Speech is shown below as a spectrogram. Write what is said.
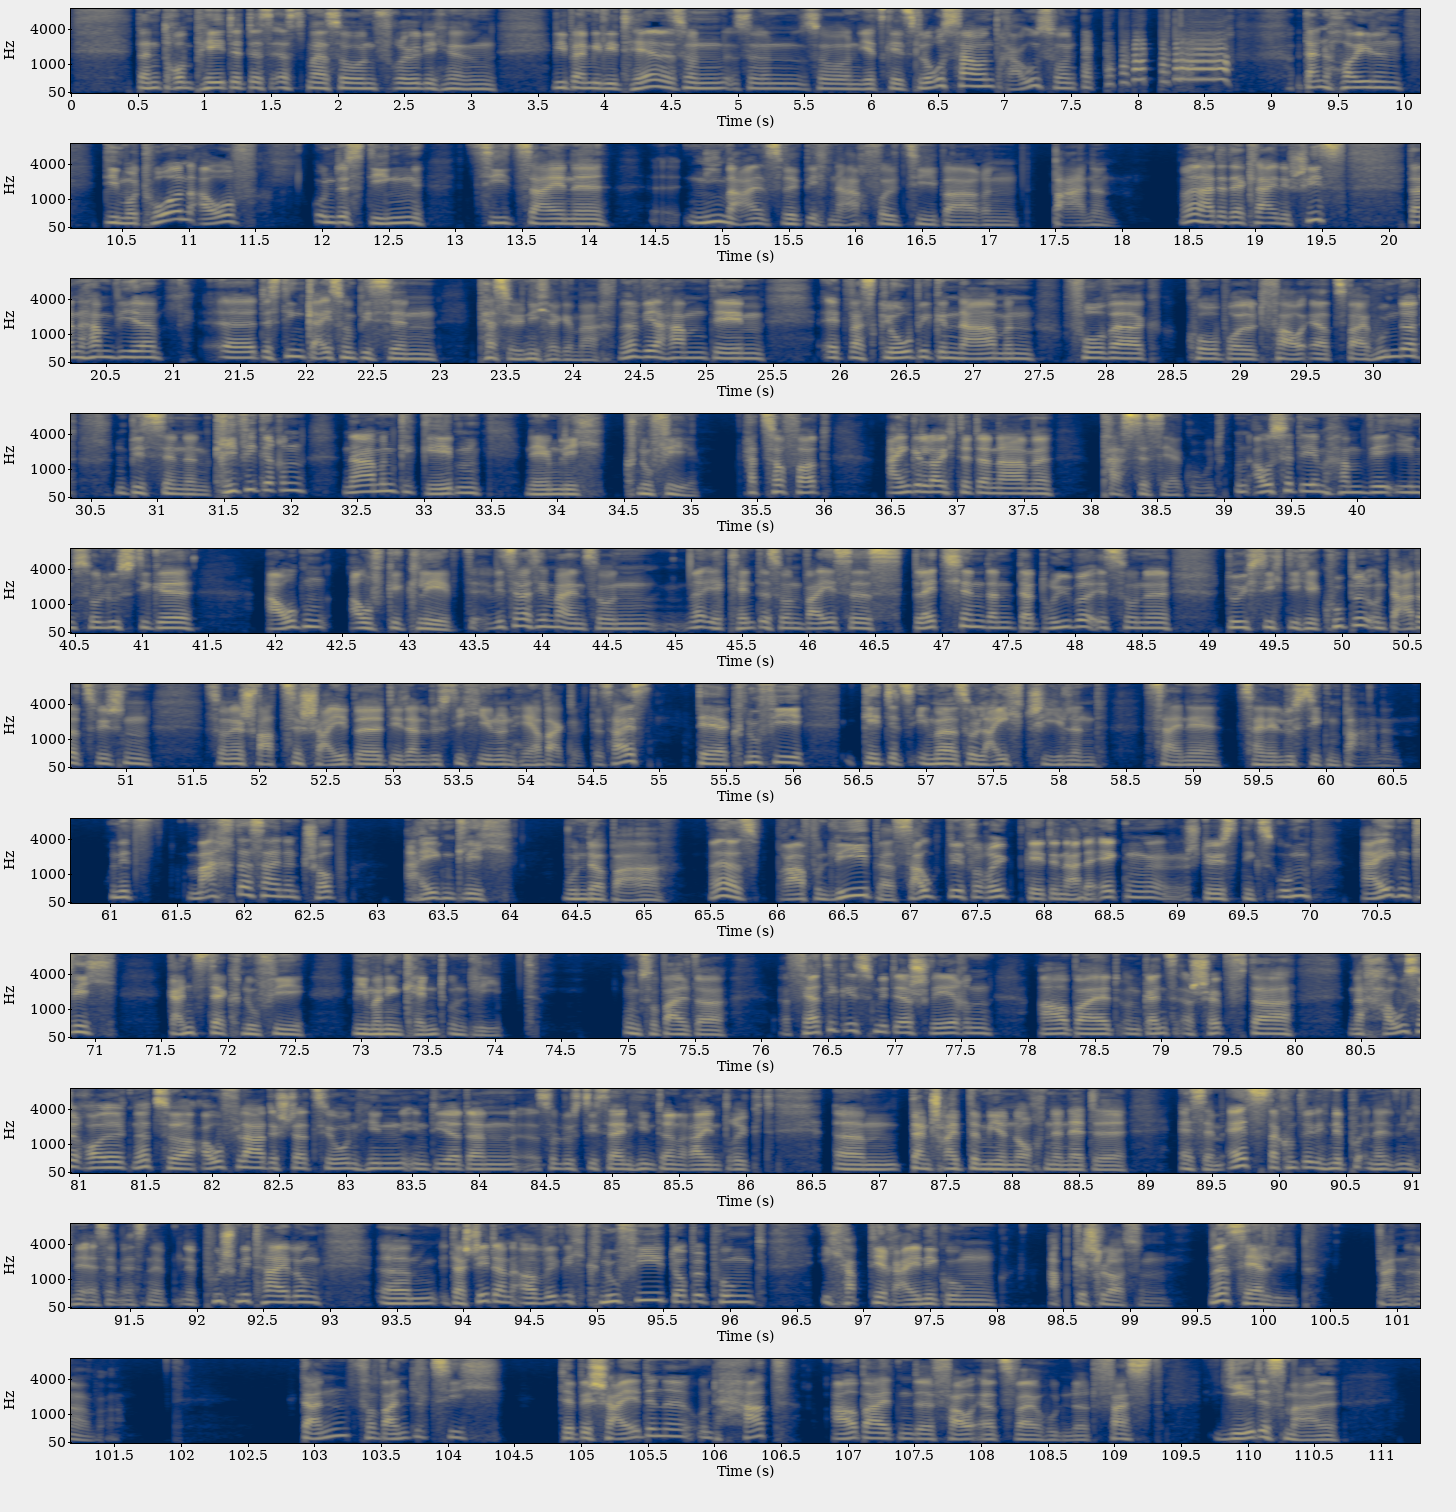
dann trompetet das erstmal so einen fröhlichen, wie beim Militär, so ein, so ein, so ein Jetzt geht's los Sound raus, ein dann heulen die Motoren auf und das Ding zieht seine äh, niemals wirklich nachvollziehbaren Bahnen. Dann hatte der kleine Schiss. Dann haben wir äh, das Ding gleich so ein bisschen persönlicher gemacht. Ne? Wir haben dem etwas globigen Namen Vorwerk Kobold VR200 ein bisschen einen griffigeren Namen gegeben, nämlich Knuffi. Hat sofort eingeleuchteter Name, passte sehr gut. Und außerdem haben wir ihm so lustige Augen aufgeklebt. Wisst ihr, was ich meine? So ein, ne, ihr kennt es, so ein weißes Blättchen, dann da drüber ist so eine durchsichtige Kuppel und da dazwischen so eine schwarze Scheibe, die dann lustig hin und her wackelt. Das heißt, der Knuffi geht jetzt immer so leicht schielend seine, seine lustigen Bahnen. Und jetzt macht er seinen Job eigentlich wunderbar. Er ist brav und lieb, er saugt wie verrückt, geht in alle Ecken, stößt nichts um. Eigentlich ganz der Knuffi, wie man ihn kennt und liebt. Und sobald er fertig ist mit der schweren Arbeit und ganz erschöpft da nach Hause rollt, ne, zur Aufladestation hin, in die er dann äh, so lustig seinen Hintern reindrückt, ähm, dann schreibt er mir noch eine nette SMS, da kommt wirklich eine, ne, nicht eine SMS, eine, eine Push-Mitteilung. Ähm, da steht dann auch wirklich Knuffi, Doppelpunkt, ich habe die Reinigung abgeschlossen. Ne, sehr lieb. Dann aber. Dann verwandelt sich der bescheidene und hart arbeitende VR200 fast jedes Mal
